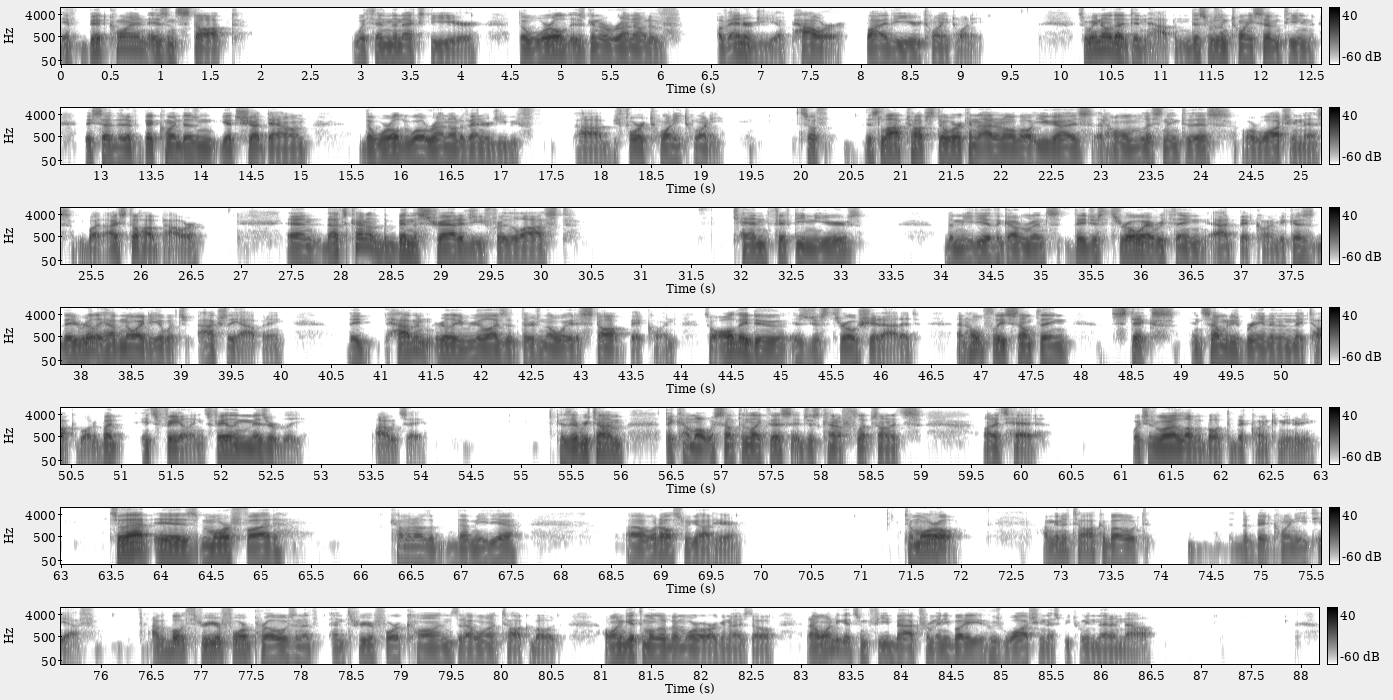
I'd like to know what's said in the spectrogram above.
if Bitcoin isn't stopped within the next year, the world is going to run out of, of energy, of power by the year 2020. So we know that didn't happen. This was in 2017. They said that if Bitcoin doesn't get shut down, the world will run out of energy bef- uh, before 2020. So this laptop's still working. I don't know about you guys at home listening to this or watching this, but I still have power. And that's kind of been the strategy for the last 10, 15 years. The media, the governments, they just throw everything at Bitcoin because they really have no idea what's actually happening. They haven't really realized that there's no way to stop Bitcoin. So all they do is just throw shit at it. And hopefully something sticks in somebody's brain and then they talk about it. But it's failing. It's failing miserably, I would say. Because every time they come out with something like this, it just kind of flips on its on its head, which is what I love about the Bitcoin community. So that is more FUD coming out of the, the media. Uh, what else we got here? Tomorrow, I'm going to talk about the Bitcoin ETF. I have about three or four pros and, a, and three or four cons that I want to talk about. I want to get them a little bit more organized though. And I want to get some feedback from anybody who's watching this between then and now.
